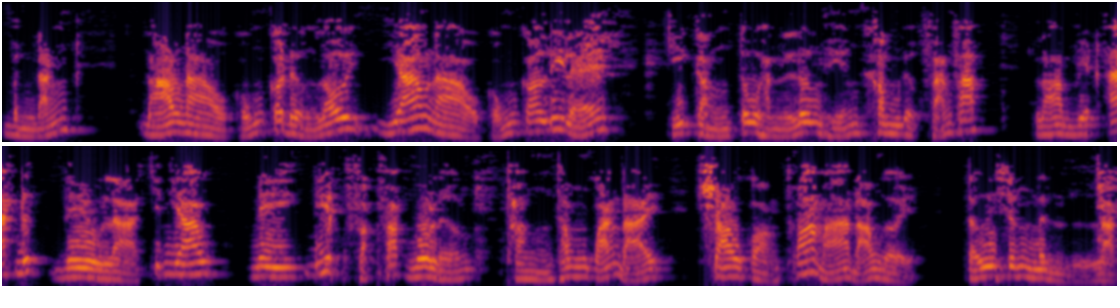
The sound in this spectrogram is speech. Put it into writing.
bình đẳng, đạo nào cũng có đường lối, giáo nào cũng có lý lẽ, chỉ cần tu hành lương thiện không được phản pháp, làm việc ác đức đều là chính giáo, Ni biết Phật Pháp vô lượng, thần thông quảng đại, sao còn thoá mạ đạo người, tự xưng mình là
